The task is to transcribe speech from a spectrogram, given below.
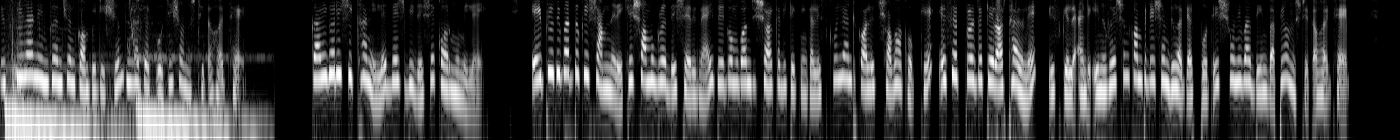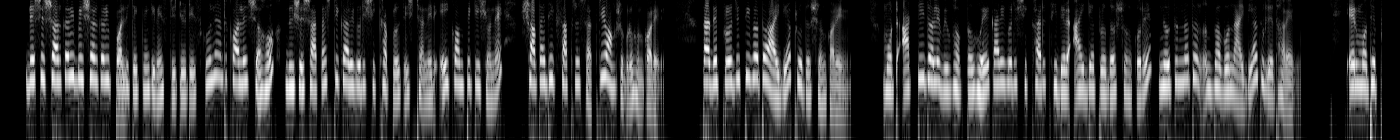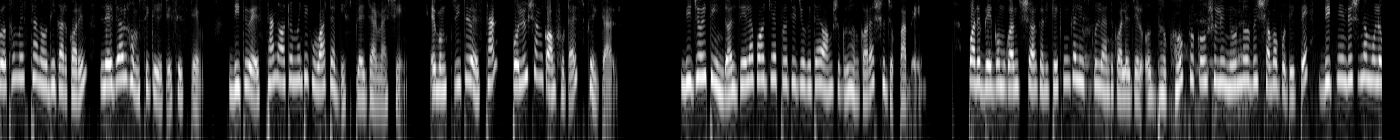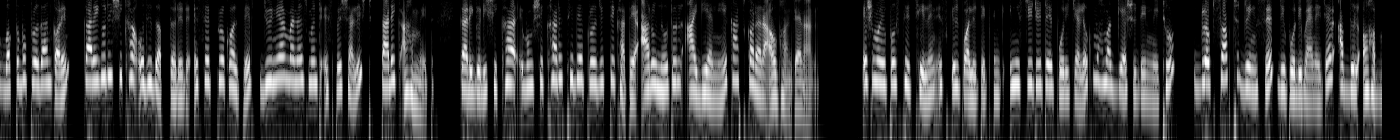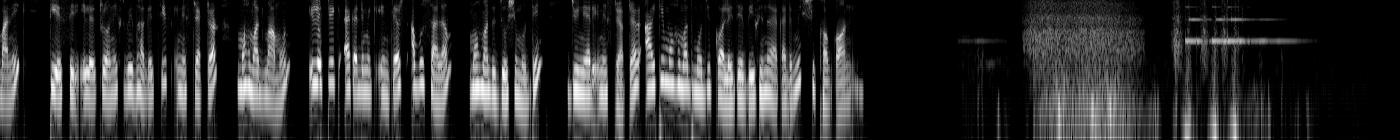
Skill and invention competition দুই অনুষ্ঠিত হয়েছে। কারিগরি শিক্ষা নিলে দেশ বিদেশে কর্ম মিলে। এই প্রতিপাদ্যকে সামনে রেখে সমগ্র দেশের ন্যায় বেগমগঞ্জ সরকারি টেকনিক্যাল স্কুল অ্যান্ড কলেজ সভাকক্ষে এসএড প্রজেক্টের অর্থায়নে স্কিল অ্যান্ড ইনোভেশন কম্পিটিশন দু হাজার পঁচিশ শনিবার দিনব্যাপী অনুষ্ঠিত হয়েছে। দেশের সরকারি, বেসরকারি polytechnic institute, school and college সহ দুইশো সাতাশটি কারিগরি শিক্ষা প্রতিষ্ঠানের এই কম্পিটিশনে শতাধিক ছাত্রছাত্রী অংশগ্রহণ করেন। তাদের প্রযুক্তিগত আইডিয়া প্রদর্শন করেন। মোট আটটি দলে বিভক্ত হয়ে কারিগরি শিক্ষার্থীদের আইডিয়া প্রদর্শন করে নতুন নতুন উদ্ভাবন আইডিয়া তুলে ধরেন। এর মধ্যে প্রথম স্থান অধিকার করেন লেজার হোম সিকিউরিটি সিস্টেম, দ্বিতীয় স্থান অটোমেটিক ওয়াটার ডিসপ্লেজার মেশিন এবং তৃতীয় স্থান পলিউশন কমফোর্টাইজ ফিল্টার। বিজয়ী তিন দল জেলা পর্যায়ে প্রতিযোগিতায় অংশগ্রহণ করার সুযোগ পাবে। পরে বেগমগঞ্জ সরকারি টেকনিক্যাল স্কুল অ্যান্ড কলেজের অধ্যক্ষ প্রকৌশলী নূর নবীর সভাপতিত্বে দিক নির্দেশনামূলক বক্তব্য প্রদান করেন কারিগরি শিক্ষা অধিদপ্তরের এসেট প্রকল্পের junior management specialist Tariq Ahmed. কারিগরি শিক্ষা এবং শিক্ষার্থীদের প্রযুক্তি খাতে আরও নতুন আইডিয়া নিয়ে কাজ করার আহ্বান জানান। এ সময় উপস্থিত ছিলেন স্কিল পলিটেকনিক ইনস্টিটিউটের পরিচালক মোহাম্মদ গিয়াসুদ্দিন মিঠু গ্লোবসফট ড্রিঙ্কসের ডিপুটি ম্যানেজার আব্দুল অহাব মানিক টিএসসির ইলেকট্রনিক্স বিভাগের chief instructor Mohammad Mamun electric academic in charge Abu Salam Mohammad Jasimuddin junior instructor IT Mohammad Mujib কলেজের বিভিন্ন একাডেমিক শিক্ষকগণ।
